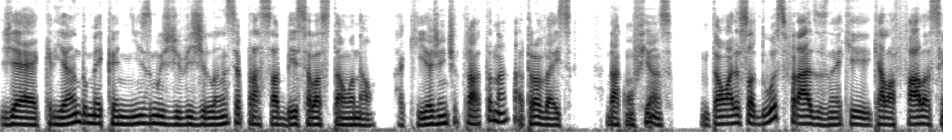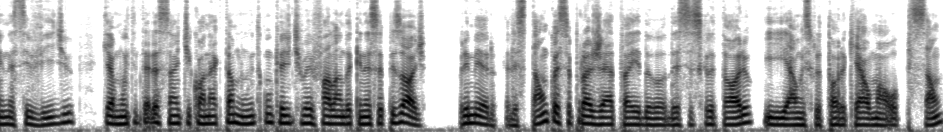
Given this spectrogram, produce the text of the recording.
já, é, criando mecanismos de vigilância para saber se elas estão ou não. Aqui a gente trata né, através da confiança. Então, olha só duas frases né, que, que ela fala assim nesse vídeo, que é muito interessante e conecta muito com o que a gente veio falando aqui nesse episódio. Primeiro, eles estão com esse projeto aí do, desse escritório, e é um escritório que é uma opção,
